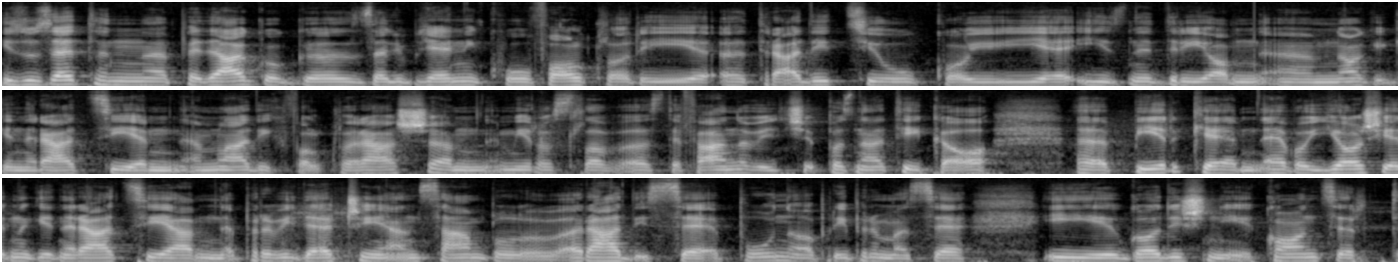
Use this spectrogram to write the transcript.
izuzetan pedagog, zaljubljenik u folklor i e, tradiciju koju je iznedrio e, mnoge generacije mladih folkloraša, Miroslav Stefanović, poznatiji kao Pirke. Evo još jedna generacija, prvi dečiji ansambl, radi se puno, priprema se i godišnji koncert,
